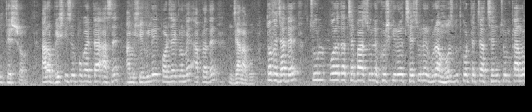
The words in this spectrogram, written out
উদ্দেশ্য। আরও বেশ কিছু উপকারিতা আছে, আমি সেগুলি পর্যায়ক্রমে আপনাদের জানাব। তবে যাদের চুল পড়ে যাচ্ছে বা চুলে খুশকি রয়েছে, চুলের গুঁড়া মজবুত করতে চাচ্ছেন, চুল কালো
